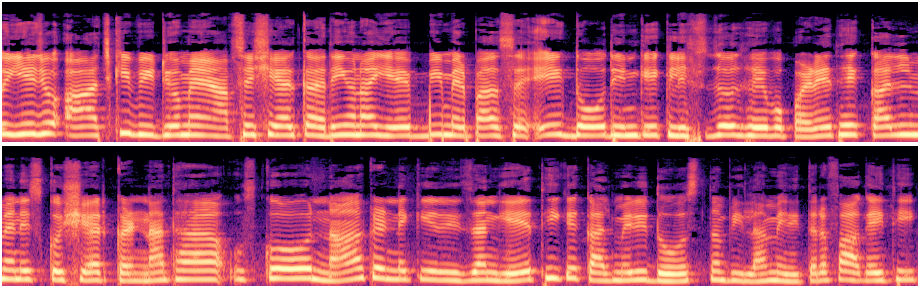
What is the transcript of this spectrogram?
तो ये जो आज की वीडियो मैं आपसे शेयर कर रही हूँ ना, ये भी मेरे पास एक दो दिन के क्लिप्स जो थे वो पड़े थे। कल मैंने इसको शेयर करना था। उसको ना करने की रीज़न ये थी कि कल मेरी दोस्त नबीला मेरी तरफ़ आ गई थी।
